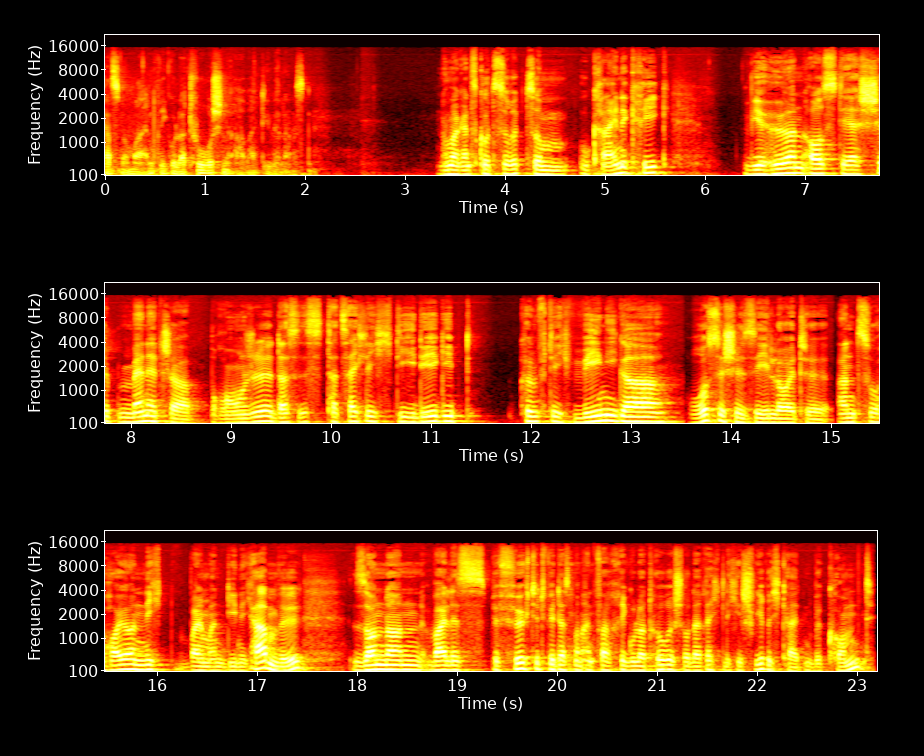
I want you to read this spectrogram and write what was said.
ganz normalen regulatorischen Arbeit, die wir leisten. Nochmal ganz kurz zurück zum Ukraine-Krieg. Wir hören aus der Ship-Manager-Branche, dass es tatsächlich die Idee gibt, künftig weniger russische Seeleute anzuheuern, nicht weil man die nicht haben will, sondern weil es befürchtet wird, dass man einfach regulatorische oder rechtliche Schwierigkeiten bekommt.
